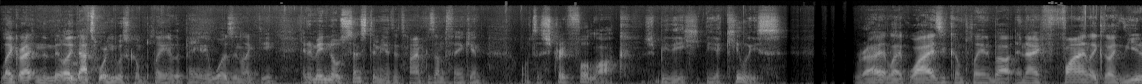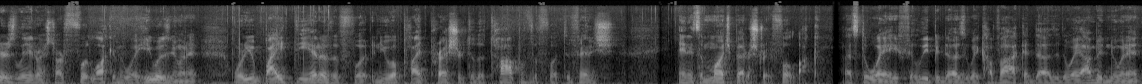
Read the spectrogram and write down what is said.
like right in the middle, like that's where he was complaining of the pain. It wasn't like the, and it made no sense to me at the time because I'm thinking, well, it's a straight foot lock. It should be the the Achilles, right? Like, why is he complaining about? And I find like like years later, I start foot locking the way he was doing it, where you bite the end of the foot and you apply pressure to the top of the foot to finish, and it's a much better straight foot lock. That's the way Felipe does, the way Cavaca does it, the way I've been doing it,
